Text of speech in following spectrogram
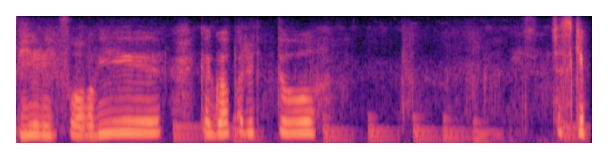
beautiful view. Kagwapa dito. Just keep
